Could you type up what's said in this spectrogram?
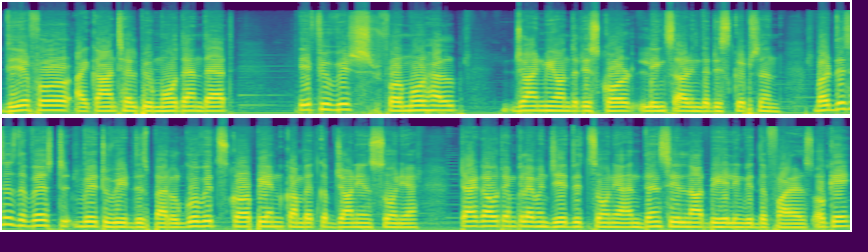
therefore I can't help you more than that. If you wish for more help, join me on the discord links are in the description but this is the best way to beat this battle go with scorpion combat cup johnny and sonya tag out M11 Jade with Sonya and then she'll not be healing with the fires okay?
